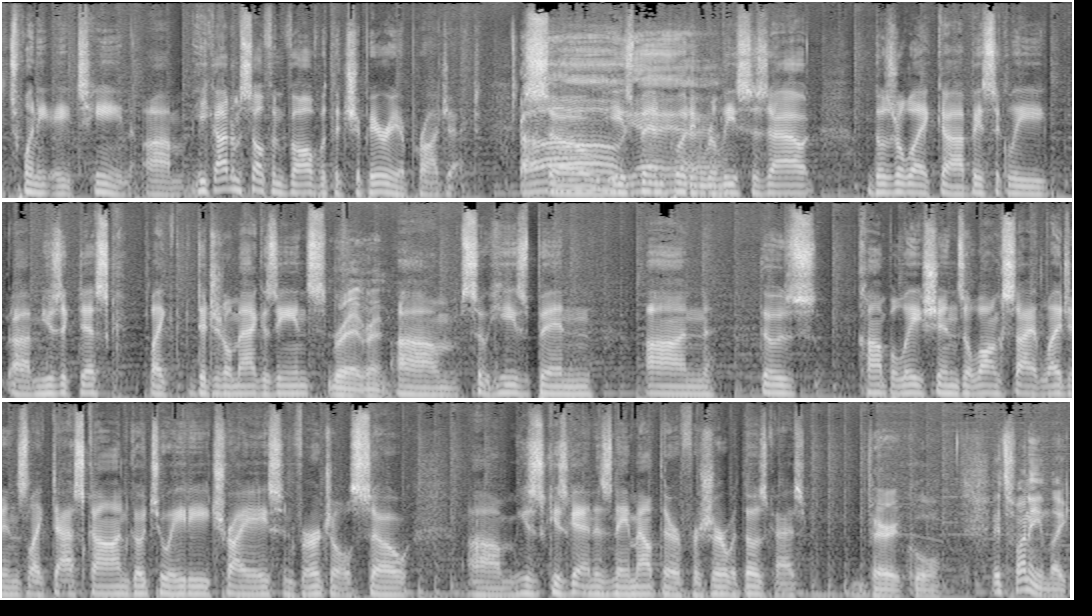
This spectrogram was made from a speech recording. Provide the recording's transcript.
2018. Um, he got himself involved with the Chapiria project. Oh, so he's yeah, been putting yeah. releases out. Those are like uh, basically uh, music disc, like digital magazines. Right. Right. Um, so he's been on those compilations alongside legends like Dascon, Goto80, Triace, and Virgil. So um, he's he's getting his name out there for sure with those guys. Very cool. It's funny, like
